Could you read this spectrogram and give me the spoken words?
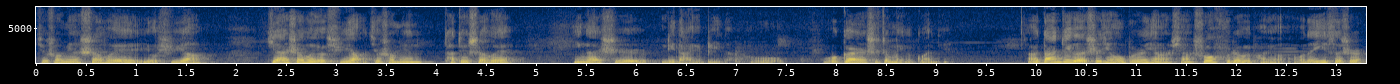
就说明社会有需要；既然社会有需要，就说明它对社会应该是利大于弊的。我我个人是这么一个观点啊。当然，这个事情我不是想想说服这位朋友，我的意思是，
